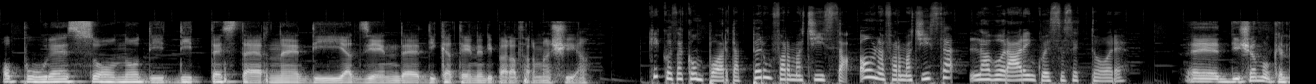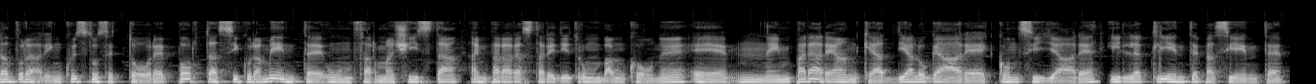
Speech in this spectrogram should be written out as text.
oppure sono di ditte esterne di aziende di catene di parafarmacia. Che cosa comporta per un farmacista o una farmacista lavorare in questo settore? Eh, diciamo che lavorare in questo settore porta sicuramente un farmacista a imparare a stare dietro un bancone e mh, mm, imparare anche a dialogare e consigliare il cliente paziente.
